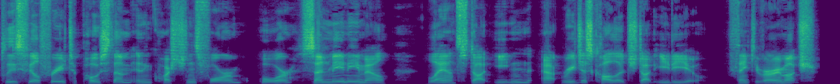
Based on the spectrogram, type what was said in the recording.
Please feel free to post them in questions forum or send me an email lance.eaton at regiscollege.edu. Thank you very much.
